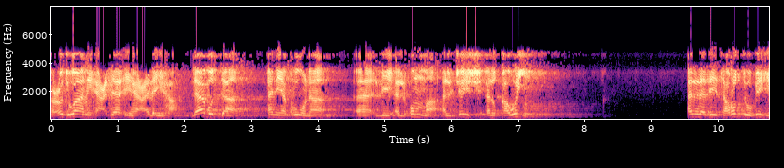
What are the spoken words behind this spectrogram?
عدوان أعدائها عليها. لا بد أن يكون آه، للأمة الجيش القوي الذي ترد به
